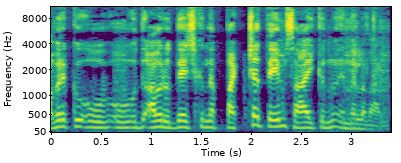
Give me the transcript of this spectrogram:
അവർക്ക് ഉദ്ദേശിക്കുന്ന പക്ഷത്തെയും സഹായിക്കുന്നു എന്നുള്ളതാണ്.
